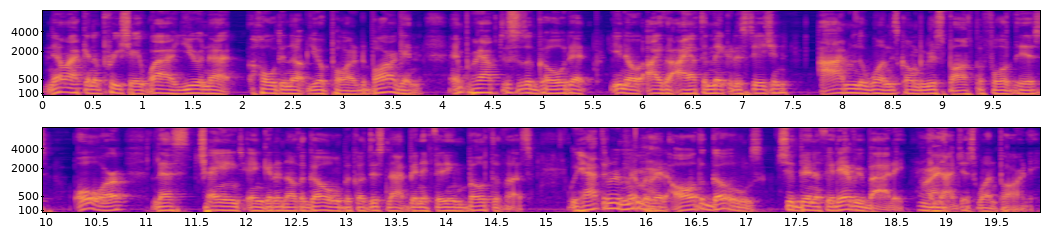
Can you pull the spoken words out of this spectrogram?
now I can appreciate why you're not holding up your part of the bargain. And perhaps this is a goal that, you know, either I have to make a decision, I'm the one that's going to be responsible for this, or let's change and get another goal because it's not benefiting both of us. We have to remember right. that all the goals should benefit everybody right. and not just one party.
